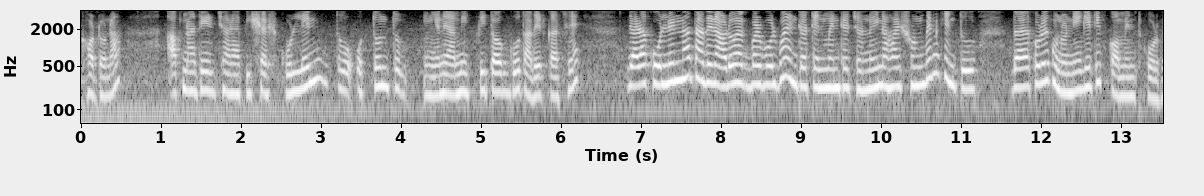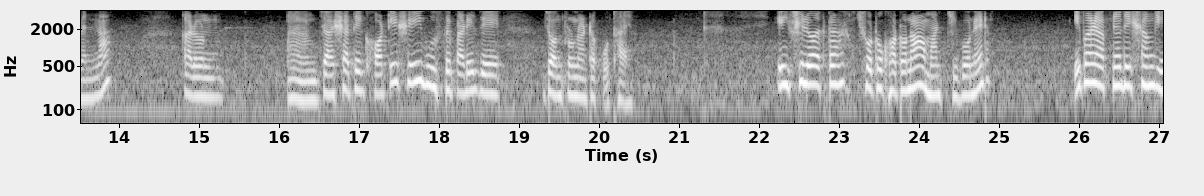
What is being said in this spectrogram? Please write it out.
ঘটনা। আপনাদের যারা বিশ্বাস করলেন, তো অত্যন্ত মানে আমি কৃতজ্ঞ তাদের কাছে। যারা করলেন না, তাদের আরও একবার বলব এন্টারটেনমেন্টের জন্যই না হয় শুনবেন, কিন্তু দয়া করে কোনো নেগেটিভ কমেন্ট করবেন না। কারণ যার সাথে ঘটে সেই বুঝতে পারে যে যন্ত্রণাটা কোথায়। এই ছিল একটা ছোট ঘটনা আমার জীবনের। এবার আপনাদের সঙ্গে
